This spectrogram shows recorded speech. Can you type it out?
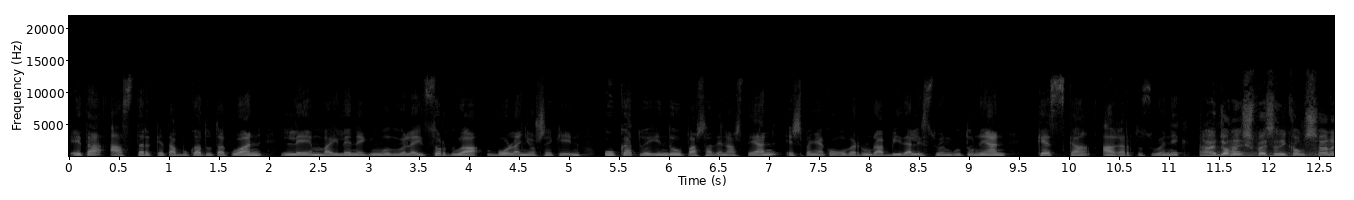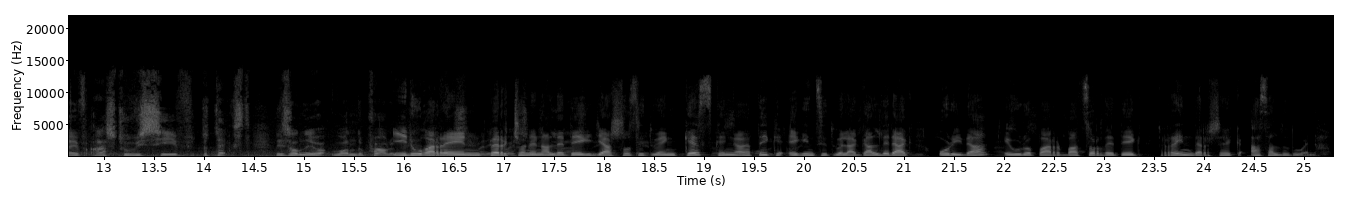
eta azterketa bukatutakoan lehen bailen egingo duela itzordua bolainosekin. Ukatu egin du pasaden astean, Espainiako gobernura bidali zuen gutunean kezka agertu zuenik. Hirugarren pertsonen aldetik jaso zituen kezkengatik egin zituela galderak hori da Europar batzordetik Reindersek azaldu duena.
